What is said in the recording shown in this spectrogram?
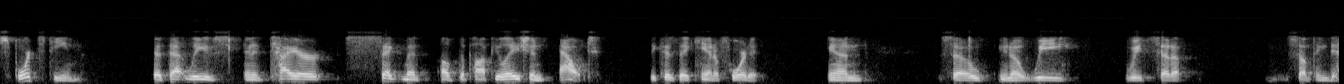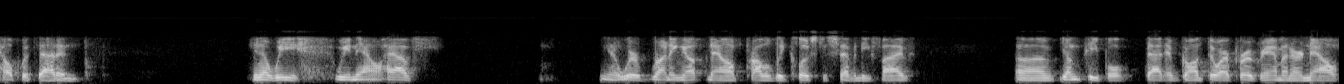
sports team, that that leaves an entire segment of the population out because they can't afford it, and so you know we we set up something to help with that and you know, we we now have, you know, we're running up now probably close to 75 uh, young people that have gone through our program and are now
